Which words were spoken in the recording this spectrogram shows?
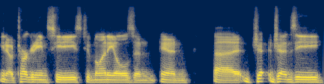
you know, targeting CDs to millennials and and uh, Gen Z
